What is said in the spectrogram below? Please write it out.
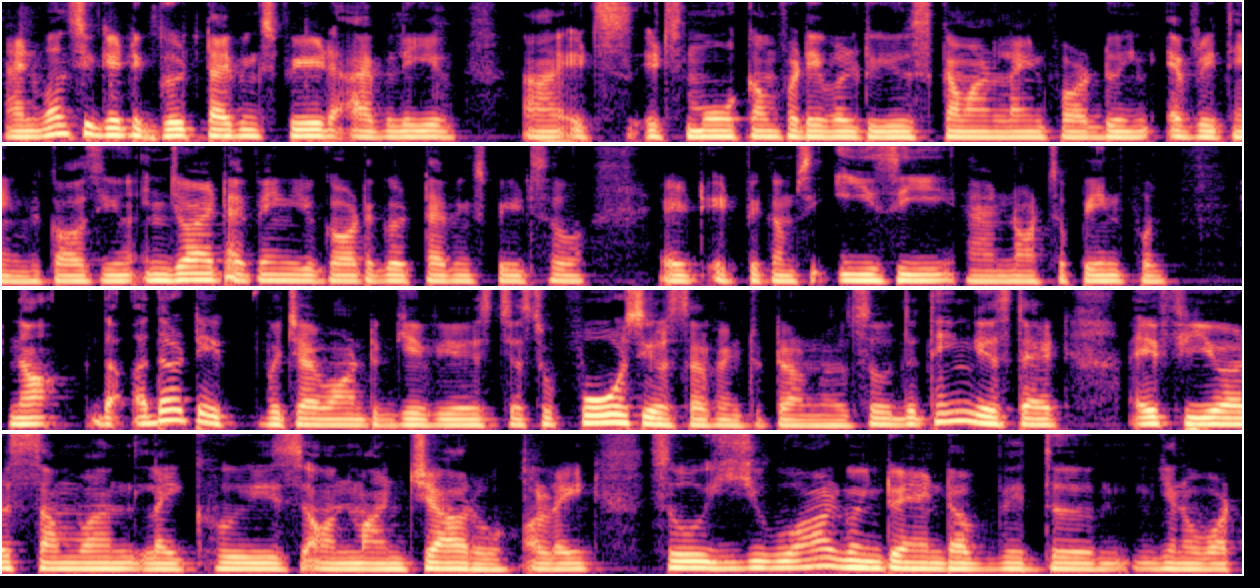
And once you get a good typing speed i believe uh, it's it's more comfortable to use command line for doing everything because you enjoy typing you got a good typing speed so it, it becomes easy and not so painful now, the other tip which I want to give you is just to force yourself into terminal. So the thing is that if you are someone like who is on Manjaro, all right, so you are going to end up with the, you know what,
